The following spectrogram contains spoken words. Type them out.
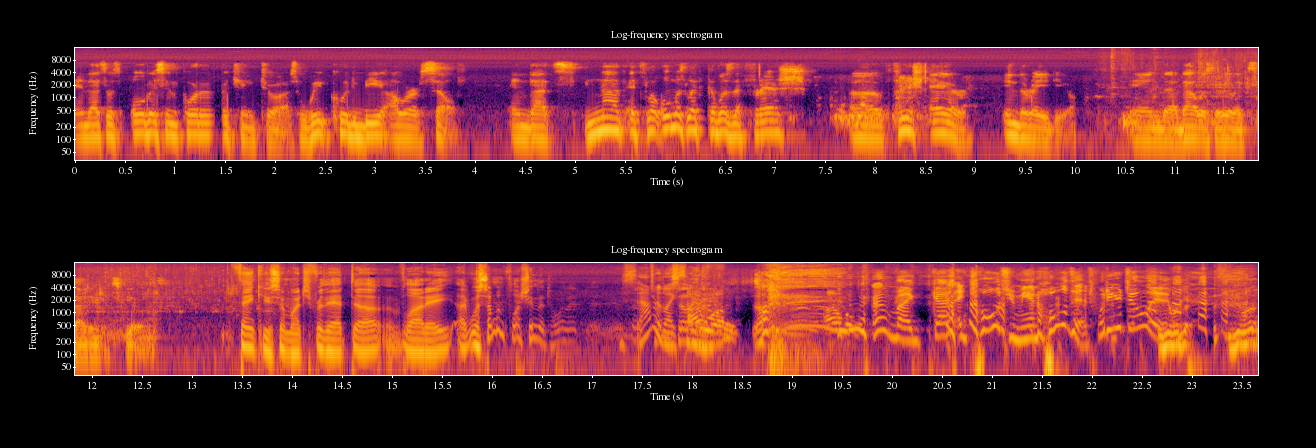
and that was always encouraging to us. We could be ourselves, and that's not. It's almost like it was the fresh, uh, fresh air in the radio, and uh, that was a really exciting experience. Thank you so much for that, uh, Vladae. Uh, was someone flushing the toilet? It sounded like I something. was. Oh my god! I told you, man. Hold it. What are you doing? You were, you were,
